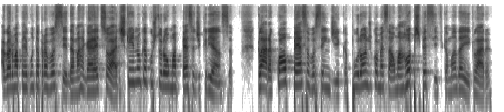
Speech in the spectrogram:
Agora uma pergunta para você, da Margarete Soares. Quem nunca costurou uma peça de criança? Clara, qual peça você indica? Por onde começar? Uma roupa específica. Manda aí, Clara.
